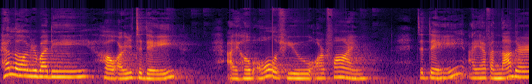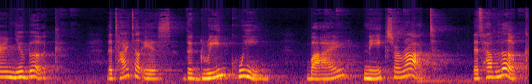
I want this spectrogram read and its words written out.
Hello, everybody. How are you today? I hope all of you are fine. Today, I have another new book. The title is The Green Queen by Nick Sharratt. Let's have a look.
